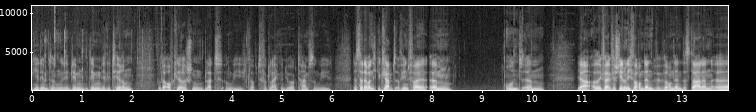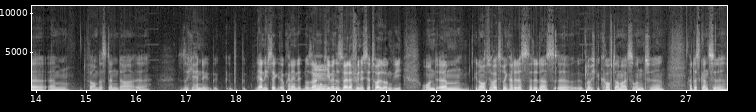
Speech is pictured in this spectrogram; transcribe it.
hier dem, dem, dem, dem elitären oder aufklärerischen Blatt irgendwie, ich glaube, Vergleich mit New York Times irgendwie. Das hat aber nicht geklappt, auf jeden Fall. Ähm, und ähm, ja, also ich, ich verstehe noch nicht, warum denn, warum denn das da dann, äh, ähm, warum das denn da äh, solche Hände, äh, ja nicht, kann ja nur sagen, Mhm. okay, wenn das weiterführen, ist ja toll irgendwie. Und ähm, genau, auf die Holzbrink hatte das, hatte das, äh, glaube ich, gekauft damals und äh, hat das Ganze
